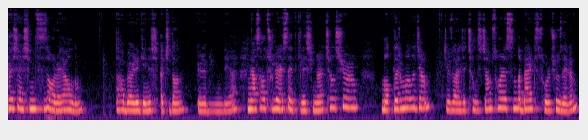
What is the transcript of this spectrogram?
Arkadaşlar şimdi sizi oraya aldım. Daha böyle geniş açıdan görebilin diye. Kimyasal türler arası etkileşimler çalışıyorum. Notlarımı alacağım. Güzelce çalışacağım. Sonrasında belki soru çözerim.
